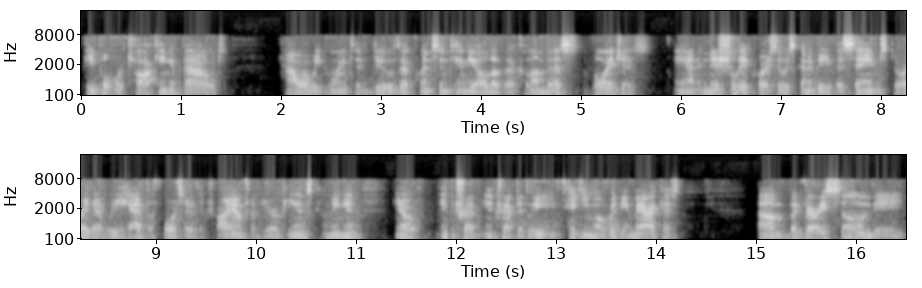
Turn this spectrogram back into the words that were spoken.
people were talking about how are we going to do the quincentennial of the Columbus voyages. And initially, of course, it was going to be the same story that we had before, sort of the triumph of Europeans coming in, you know, intrep- intrepidly taking over the Americas. Um, but very soon, the,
